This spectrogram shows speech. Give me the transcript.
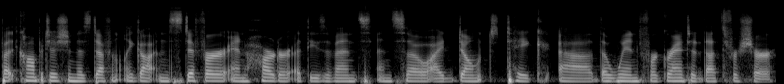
But competition has definitely gotten stiffer and harder at these events, and so I don't take uh, the win for granted. That's for sure.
